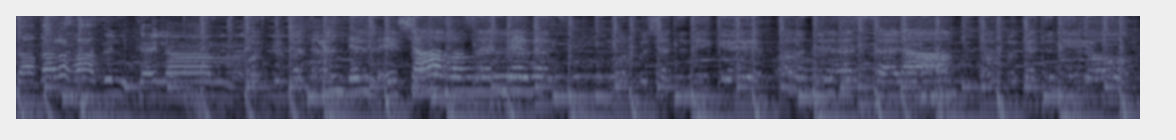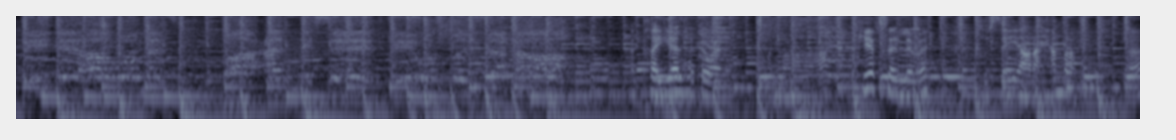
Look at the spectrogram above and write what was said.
ثغرها بالكلام. وقفت عند الإشارة وسلمت وربشتني كيف ارد لها السلام ربكتني يوم بايديها ومت. ضاع عني السيف في وسط الزحام. أتخيلها تونا الله. كيف سلمت؟ والسيارة حمراء؟ ها؟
